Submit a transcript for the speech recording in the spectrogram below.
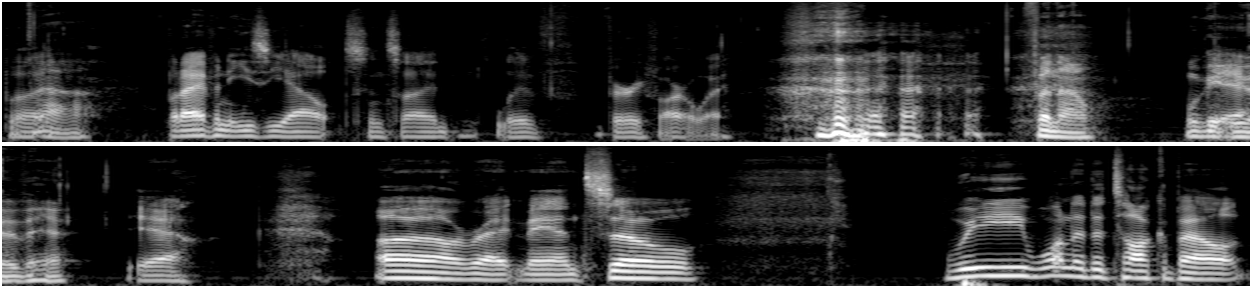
But yeah. but I have an easy out since I live very far away. For now, we'll get yeah. you over here. Yeah. All right, man. So we wanted to talk about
